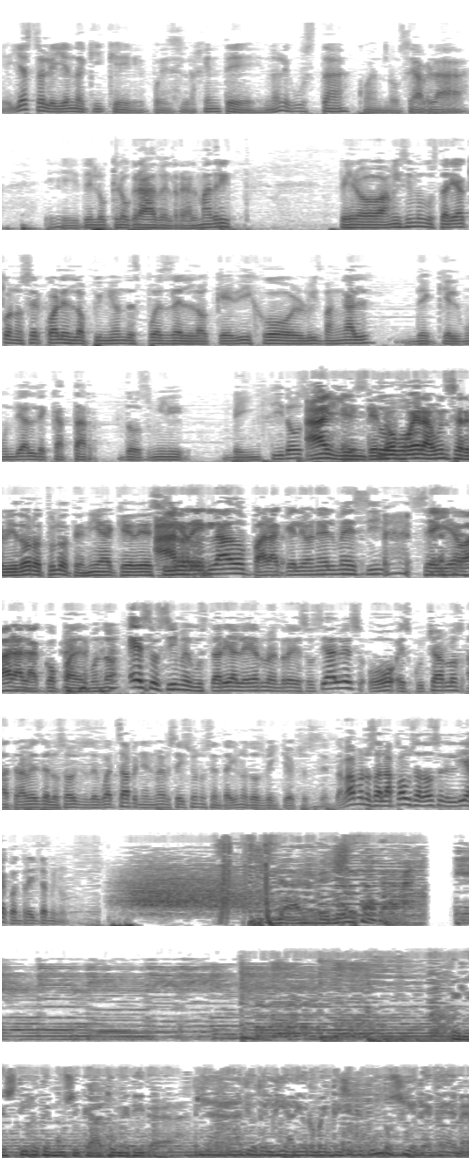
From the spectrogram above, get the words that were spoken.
ya estoy leyendo aquí que pues la gente no le gusta cuando se habla eh, de lo que ha logrado el Real Madrid. Pero a mí sí me gustaría conocer cuál es la opinión después de lo que dijo Luis Vangal de que el Mundial de Qatar 2022 Alguien que no fuera un servidor o tú lo tenía que decir. arreglado para que Lionel Messi se llevara la Copa del Mundo. Eso sí me gustaría leerlo en redes sociales o escucharlos a través de los audios de WhatsApp en el 961-61-228-60. Vámonos a la pausa 12 del día con 30 minutos. La remontada. El estilo de música a tu medida. La radio del diario 97.7 FM.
